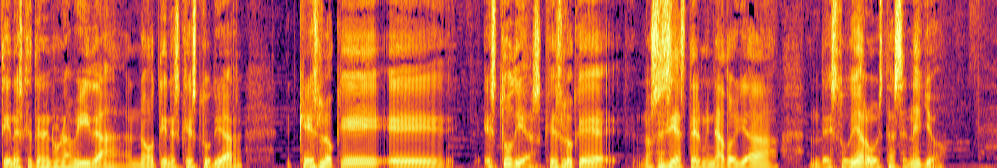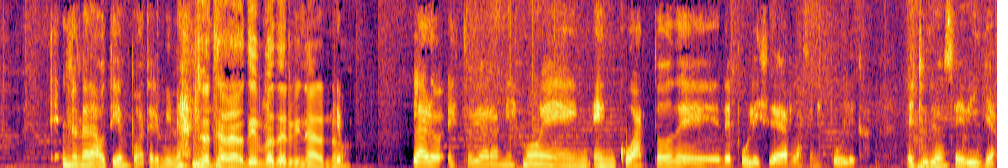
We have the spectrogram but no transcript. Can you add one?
tienes que tener una vida, ¿no? Tienes que estudiar. ¿Qué es lo que eh, estudias? ¿Qué es lo que... No sé si has terminado ya de estudiar o estás en ello. No me ha dado tiempo a terminar. No te ha dado tiempo a terminar, ¿no? Claro, estoy ahora mismo en, en cuarto de, de Publicidad y Relaciones Públicas. Estudio Mm. en Sevilla.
